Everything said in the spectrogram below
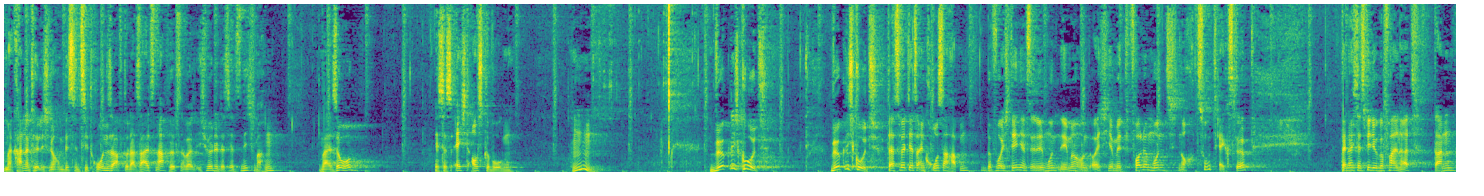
man kann natürlich noch ein bisschen Zitronensaft oder Salz nachwürzen, aber ich würde das jetzt nicht machen, weil so ist es echt ausgewogen. Mmh. Wirklich gut. Wirklich gut. Das wird jetzt ein großer Happen. Bevor ich den jetzt in den Mund nehme und euch hier mit vollem Mund noch zutexte. Wenn euch das Video gefallen hat, dann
